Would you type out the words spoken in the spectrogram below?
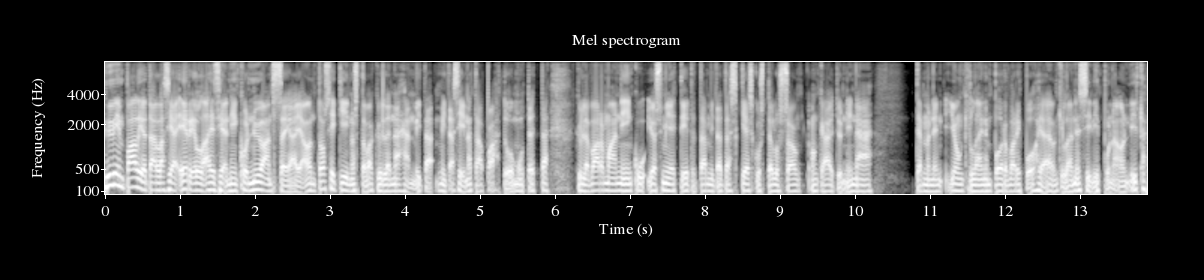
hyvin paljon tällaisia erilaisia niin kuin nyansseja ja on tosi kiinnostava kyllä nähdä, mitä, mitä siinä tapahtuu, mutta että kyllä varmaan niin kuin, jos miettii tätä, mitä tässä keskustelussa on, on käyty, niin nämä tämmöinen jonkinlainen porvaripohja ja jonkinlainen sinipuna on niitä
